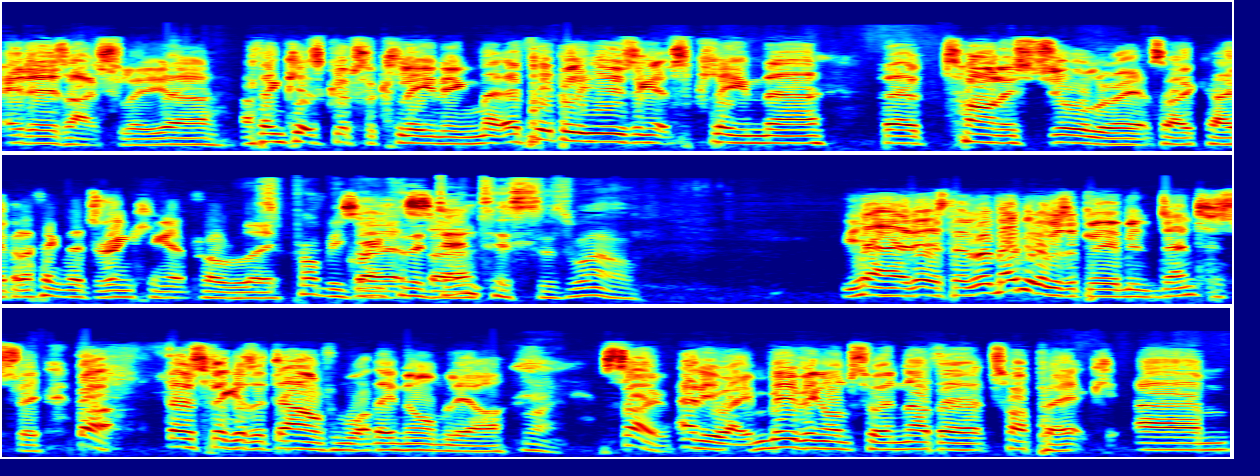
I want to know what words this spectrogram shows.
It is actually, yeah. I think it's good for cleaning. If people are using it to clean their, their tarnished jewellery, it's okay. But I think they're drinking it probably. It's probably great so for the uh, dentists as well. Yeah, it is. Maybe there was a boom in dentistry, but those figures are down from what they normally are. Right. So, anyway, moving on to another topic. Um,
